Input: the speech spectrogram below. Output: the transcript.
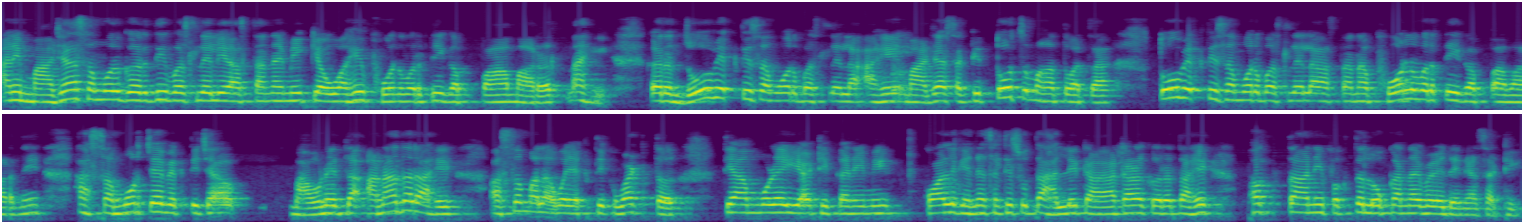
आणि माझ्यासमोर गर्दी बसलेली असताना मी केव्हाही फोनवरती गप्पा मारत नाही. कारण जो व्यक्ती समोर बसलेला आहे माझ्यासाठी तोच महत्त्वाचा. तो व्यक्ती समोर बसलेला असताना फोनवरती गप्पा मारणे हा समोरच्या व्यक्तीच्या भावनेचा अनादर आहे असं मला वैयक्तिक वाटतं. त्यामुळे या ठिकाणी मी कॉल घेण्यासाठी सुद्धा हल्ली टाळाटाळ करत आहे फक्त आणि फक्त लोकांना वेळ देण्यासाठी.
